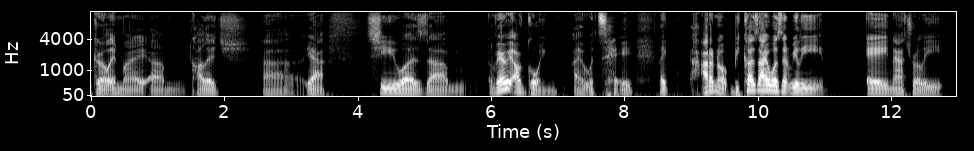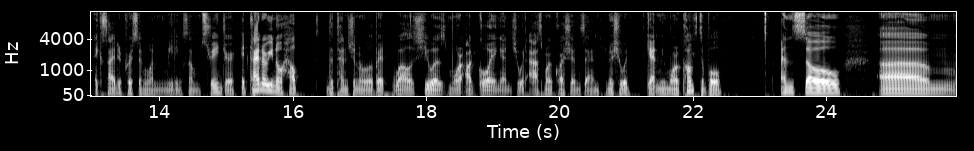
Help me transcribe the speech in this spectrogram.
girl in my um, college. Uh, yeah, she was um, very outgoing. I would say, like I don't know, because I wasn't really a naturally excited person when meeting some stranger. It kind of you know helped the tension a little bit. While she was more outgoing and she would ask more questions, and you know she would get me more comfortable. And so, um,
